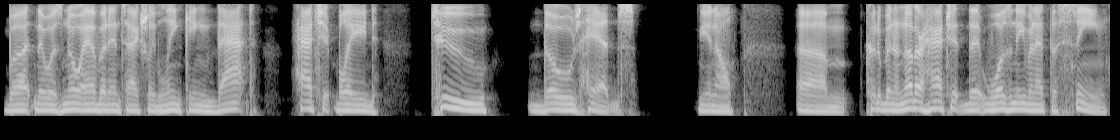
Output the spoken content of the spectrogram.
but there was no evidence actually linking that hatchet blade to those heads. You know, um, could have been another hatchet that wasn't even at the scene.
